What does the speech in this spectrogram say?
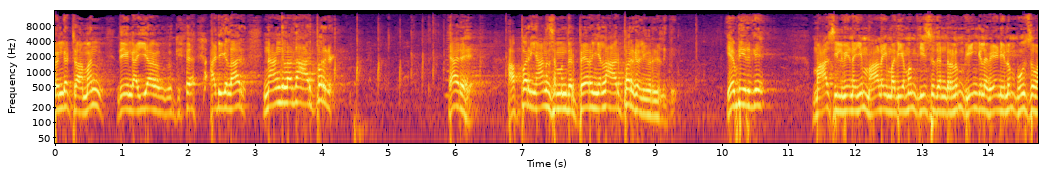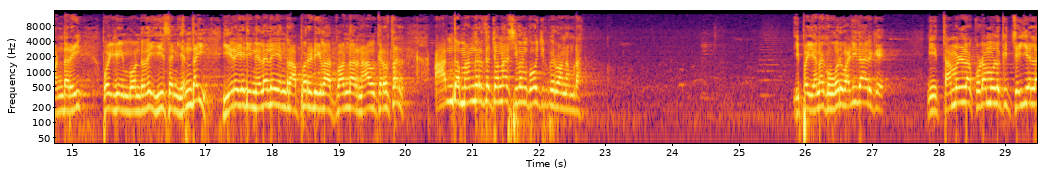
வெங்கட்ராமன் எங்க ஐயா அடிகளார். நாங்களா தான் அற்பர்கள். யாரு? அப்பர் ஞானசம்பந்தர் பேரங்கெல்லாம் அற்பர்கள் இவர்களுக்கு. எப்படி இருக்கு? மாசில் வீணையும் மாலை மதியமும் ஈசுதன்றலும் வீங்கில வேணிலும் பூசு வண்டரை பொய்கையும் போன்றதை ஈசன் எந்தை இறையடி நிழலே என்று அப்பரடிகளார் பாடினார் நாவுக்கரசர். அந்த மந்திரத்தை சொன்னா சிவன் கோச்சிட்டு போயிடுவான் நம்மடா. இப்ப எனக்கு ஒரு வழிதான் இருக்கு. நீ தமிழ்ல குடமுழுக்கு செய்யல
